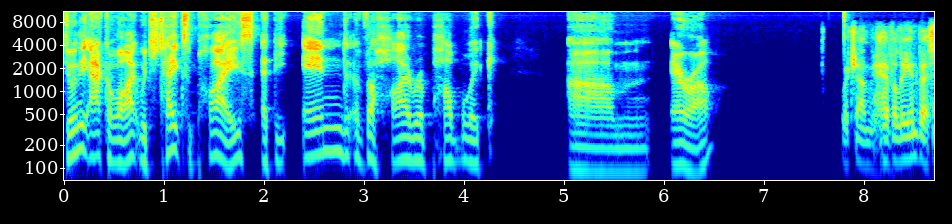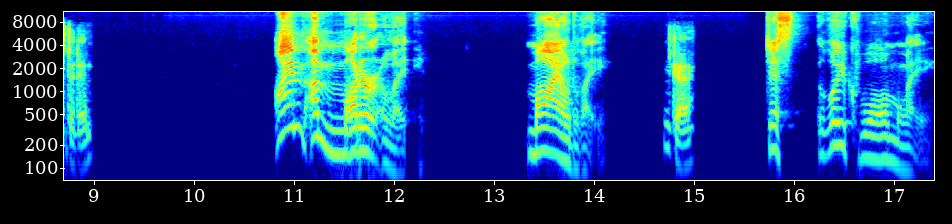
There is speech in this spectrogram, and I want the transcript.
doing the acolyte, which takes place at the end of the High Republic um, era. Which I'm heavily invested in. I'm I'm moderately, mildly, Okay. just lukewarmly.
